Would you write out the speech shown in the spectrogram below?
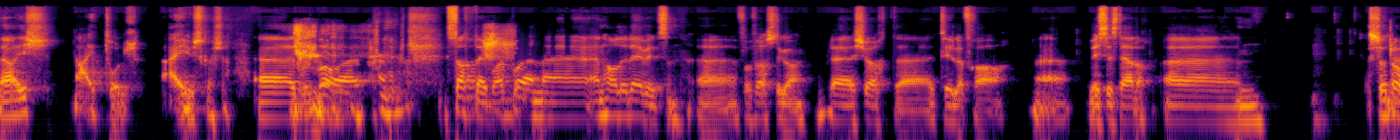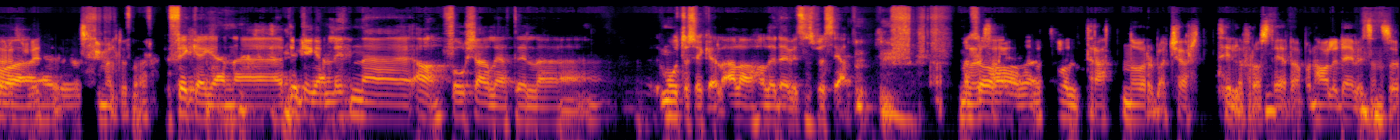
Ja, ikke Nei, 12. Nei, jeg husker ikke. Uh, da satt jeg bare på en, en Harley Davidson for første gang. Ble kjørt til og fra visse steder. Så da fikk jeg, en, fikk, jeg en, liten ja, forkjærlighet til motorsykkel, eller Harley Davidson spesielt. Men så har 12-13 år ble kjørt til og fra steder på en Harley Davidson, så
